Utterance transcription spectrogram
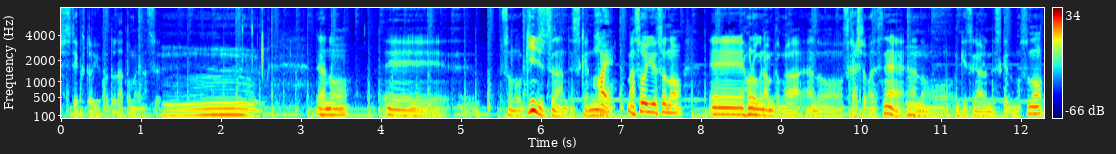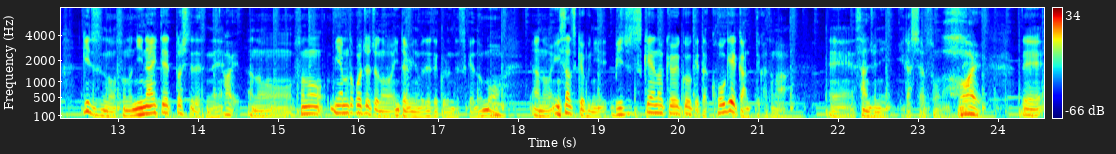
していくということだと思います。はいはい、うんあのえー、その技術なんですけども、はい、まあ、そういうその、えー、ホログラムとかあのスカシとかですね、うん、あの技術があるんですけどもその技術のその担い手としてですね、はい、あのその宮本工場長のインタビューにも出てくるんですけども、うん、あの印刷局に美術系の教育を受けた工芸官という方が、えー、30人いらっしゃるそうなんですね。はい、で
